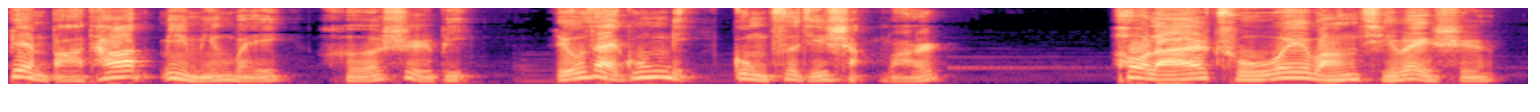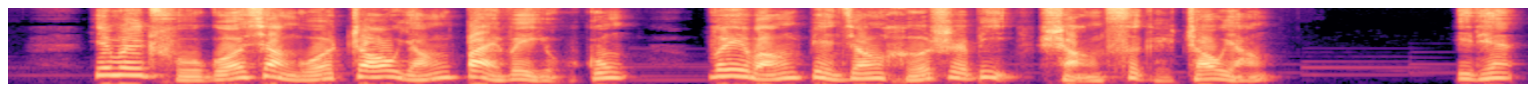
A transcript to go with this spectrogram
便把它命名为和氏璧，留在宫里供自己赏玩。后来楚威王即位时，因为楚国相国昭阳拜位有功，威王便将和氏璧赏赐给昭阳。一天，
